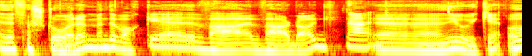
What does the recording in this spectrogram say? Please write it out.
det første året, men det var ikke hver, hver dag. Nei. Eh, det gjorde vi ikke. Og,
